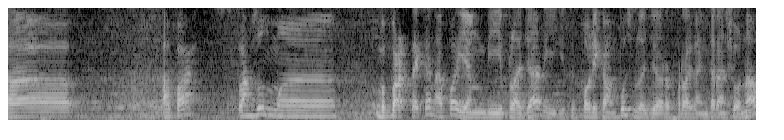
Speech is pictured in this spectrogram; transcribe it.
eh, apa langsung me- mempraktekkan apa yang dipelajari gitu. Kalau di kampus belajar perdagangan internasional,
